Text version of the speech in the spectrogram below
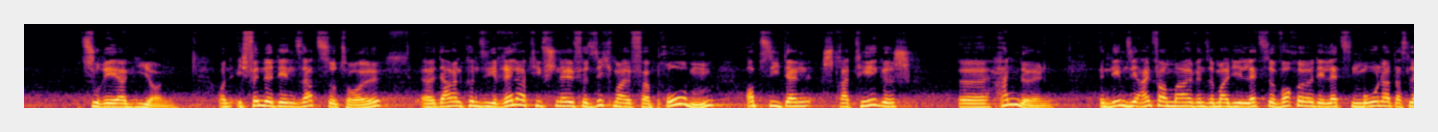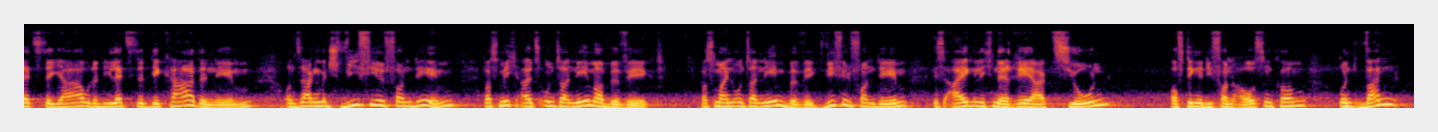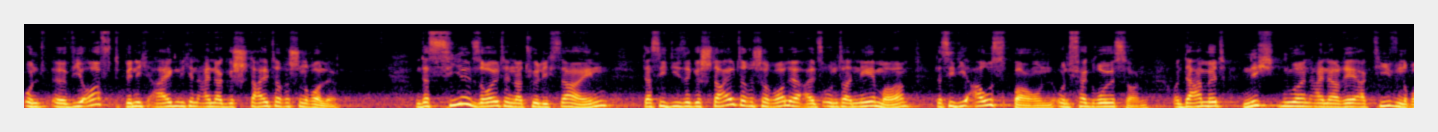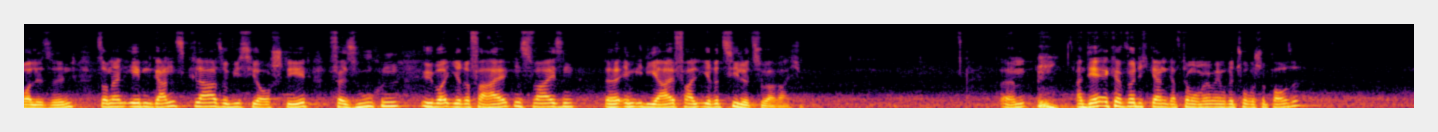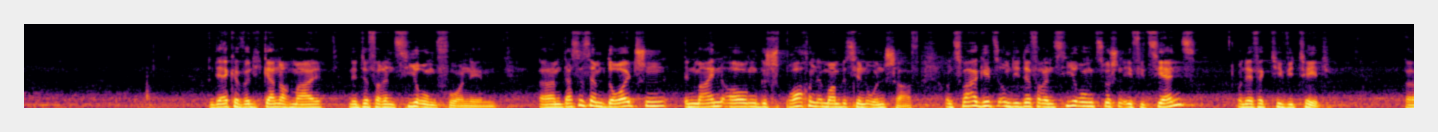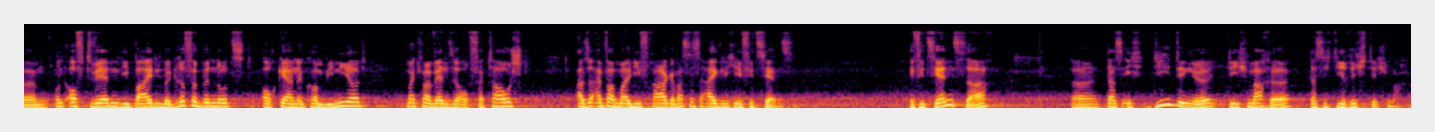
zu reagieren. Und ich finde den Satz so toll. Äh, daran können Sie relativ schnell für sich mal verproben, ob Sie denn strategisch äh, handeln. Indem Sie einfach mal, wenn Sie mal die letzte Woche, den letzten Monat, das letzte Jahr oder die letzte Dekade nehmen und sagen, Mensch, wie viel von dem, was mich als Unternehmer bewegt, was mein Unternehmen bewegt, wie viel von dem ist eigentlich eine Reaktion auf Dinge, die von außen kommen und wann und äh, wie oft bin ich eigentlich in einer gestalterischen Rolle? Und das Ziel sollte natürlich sein, dass sie diese gestalterische Rolle als Unternehmer, dass sie die ausbauen und vergrößern und damit nicht nur in einer reaktiven Rolle sind, sondern eben ganz klar, so wie es hier auch steht, versuchen, über ihre Verhaltensweisen äh, im Idealfall ihre Ziele zu erreichen. Ähm, an der Ecke würde ich gerne, ganz Moment, eine rhetorische Pause. An der Ecke würde ich gerne nochmal eine Differenzierung vornehmen. Ähm, das ist im Deutschen in meinen Augen gesprochen immer ein bisschen unscharf. Und zwar geht es um die Differenzierung zwischen Effizienz und Effektivität. Ähm, und oft werden die beiden Begriffe benutzt, auch gerne kombiniert. Manchmal werden sie auch vertauscht. Also einfach mal die Frage, was ist eigentlich Effizienz? Effizienz sagt, äh, dass ich die Dinge, die ich mache, dass ich die richtig mache.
